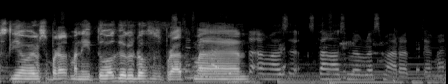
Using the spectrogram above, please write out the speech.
aslinya Wage Supratman itu Wage Rudolf Kan dia Supratman. tanggal tanggal 19 Maret ya kan?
